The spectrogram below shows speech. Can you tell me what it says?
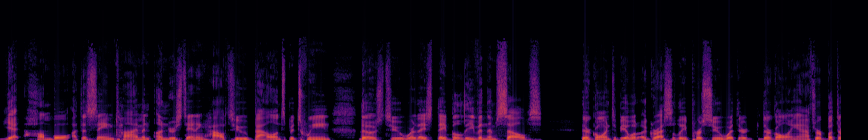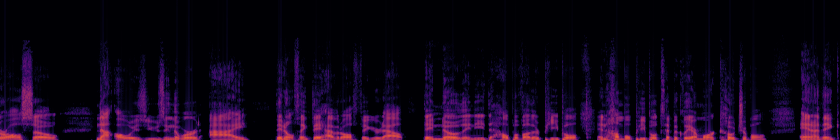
yet humble at the same time and understanding how to balance between those two where they they believe in themselves. They're going to be able to aggressively pursue what they're they're going after but they're also not always using the word i. They don't think they have it all figured out. They know they need the help of other people and humble people typically are more coachable and i think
